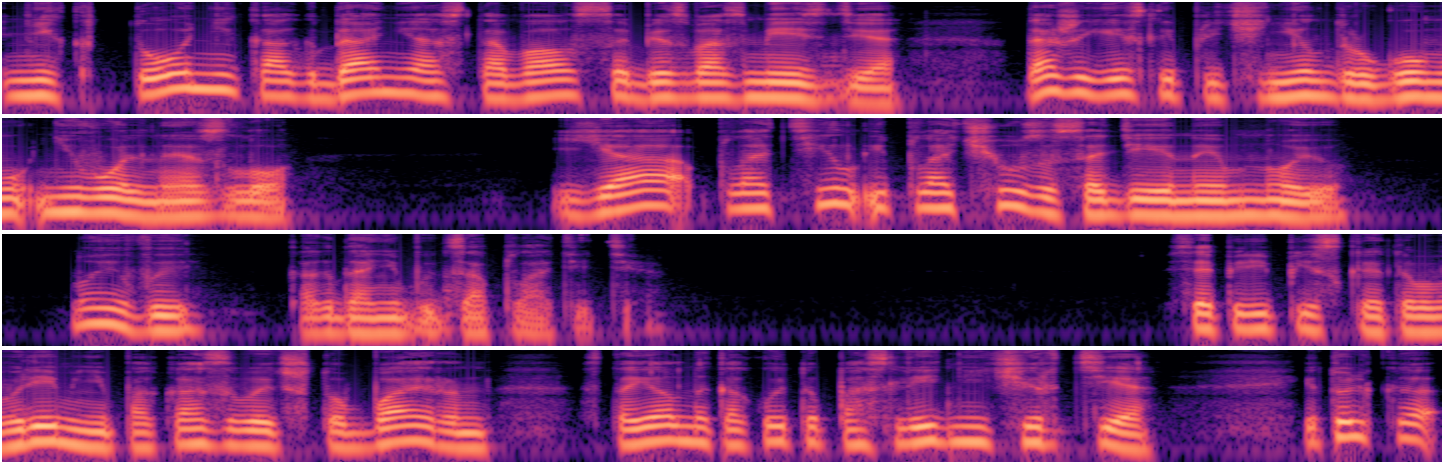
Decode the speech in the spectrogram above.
Никто никогда не оставался без возмездия, даже если причинил другому невольное зло. Я платил и плачу за содеянное мною, но и вы когда-нибудь заплатите. Вся переписка этого времени показывает, что Байрон стоял на какой-то последней черте, и только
